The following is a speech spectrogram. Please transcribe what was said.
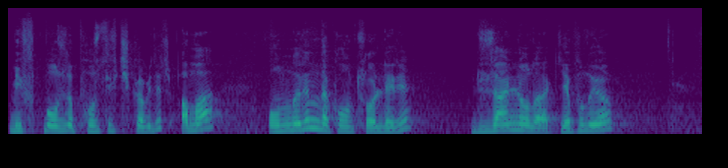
bir futbolcu da pozitif çıkabilir ama onların da kontrolleri düzenli olarak yapılıyor.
